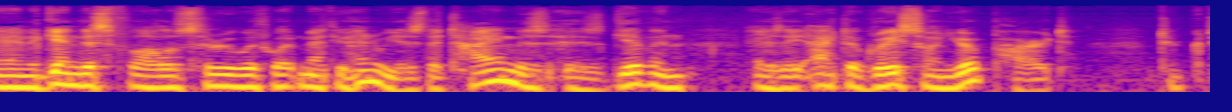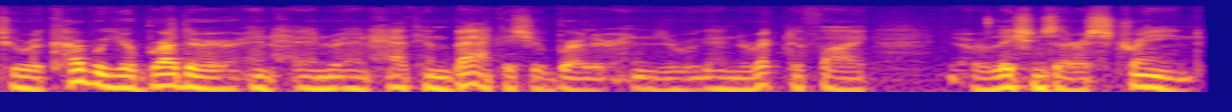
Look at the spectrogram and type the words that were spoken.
And again, this follows through with what Matthew Henry is. The time is, is given as an act of grace on your part to, to recover your brother and, and, and have him back as your brother and, and to rectify relations that are strained.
